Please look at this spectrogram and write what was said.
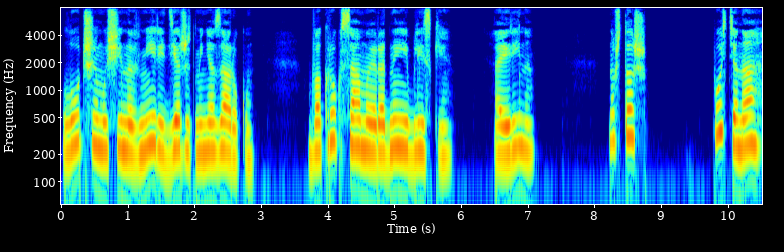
Лучший мужчина в мире держит меня за руку — Вокруг самые родные и близкие. А Ирина? Ну что ж, пусть она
